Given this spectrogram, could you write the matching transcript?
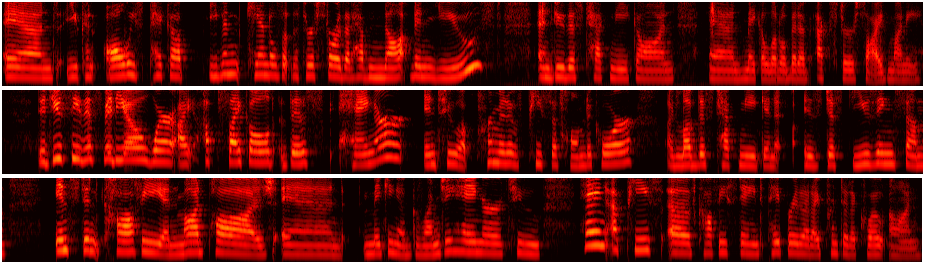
and you can always pick up even candles at the thrift store that have not been used and do this technique on and make a little bit of extra side money. Did you see this video where I upcycled this hanger into a primitive piece of home decor? I love this technique and it is just using some instant coffee and Mod Podge and making a grungy hanger to hang a piece of coffee stained paper that I printed a quote on.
